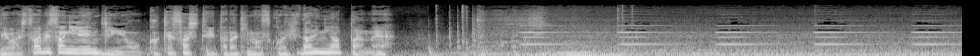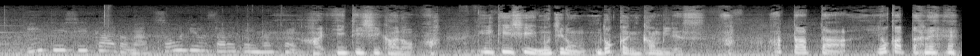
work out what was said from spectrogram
では、久々にエンジンをかけさせていただきます。これ左にあったよね。ETC カードが挿入されていません。はい、ETC カード。あ、ETC もちろんどっかに完備です。あ、あったあった。よかったね。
